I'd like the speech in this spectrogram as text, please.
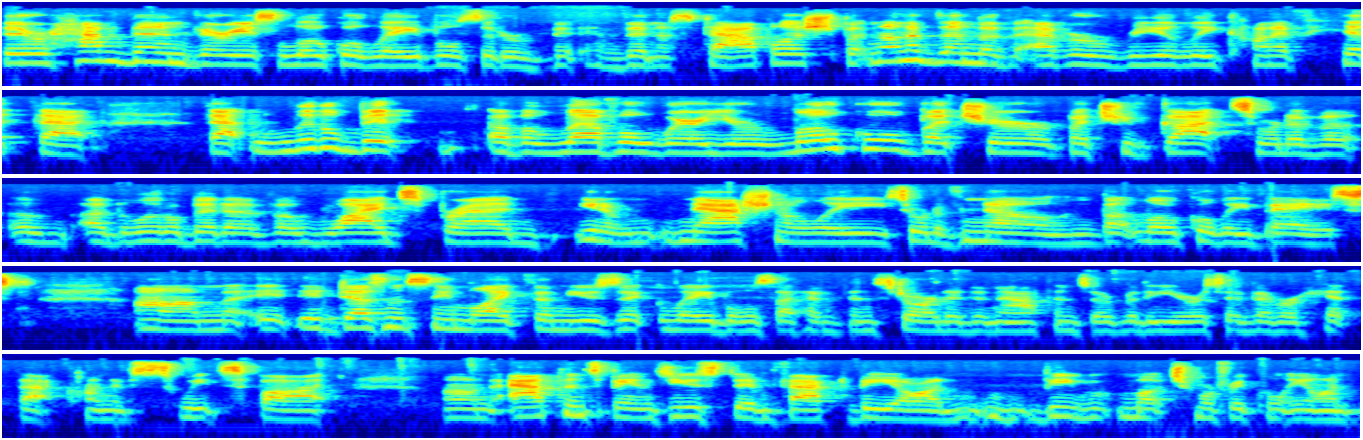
there have been various local labels that have been established, but none of them have ever really kind of hit that that little bit of a level where you're local, but you're but you've got sort of a, a, a, little bit of a widespread, you know, nationally sort of known but locally based. Um, it, it, doesn't seem like the music labels that have been started in Athens over the years have ever hit that kind of sweet spot. Um, Athens bands used to, in fact, be on be much more frequently on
